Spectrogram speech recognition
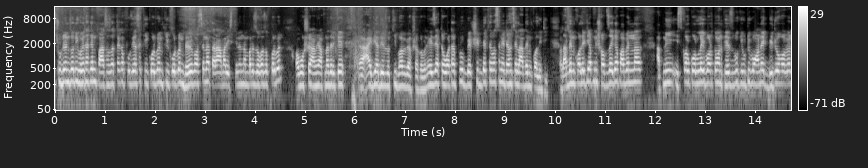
স্টুডেন্ট যদি হয়ে থাকেন পাঁচ হাজার টাকা পুঁজি আছে কি করবেন কি করবেন ভেবে পাচ্ছেন না তারা আমার স্ক্রিনের নাম্বারে যোগাযোগ করবেন। অবশ্যই আমি আপনাদেরকে আইডিয়া দিয়ে দেবো কীভাবে ব্যবসা করবেন। এই যে একটা ওয়াটারপ্রুফ বেডশিট দেখতে পাচ্ছেন এটা হচ্ছে লাদেন কোয়ালিটি লাদেন কোয়ালিটি আপনি সব জায়গায় পাবেন না। আপনি স্কল করলেই বর্তমান ফেসবুক ইউটিউবে অনেক ভিডিও পাবেন।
